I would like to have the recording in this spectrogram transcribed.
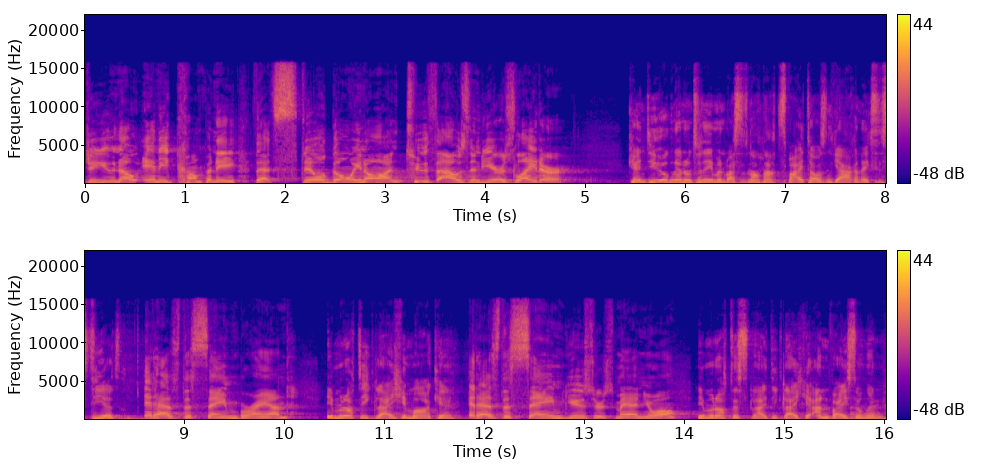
Do you know any company that's still going on 2,000 years later? Kennt ihr irgendein Unternehmen, was es noch nach 2000 Jahren existiert? It has the same brand, Immer noch die gleiche Marke, it has the same user's manual, immer noch das, die gleiche Anweisungen.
